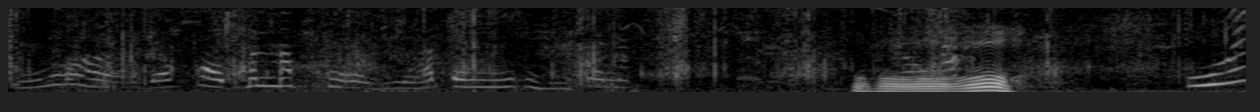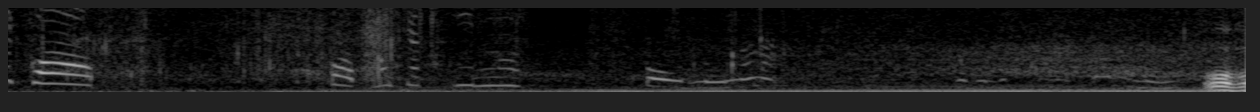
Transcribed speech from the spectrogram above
โอ้เดี๋ยวกบมันมาโผล่หัวตรงนี้อีกใช่ไหมโอ้โหอุ้ยกบกบมันจะกินตูดหนูนั่นน่ะ โอ้โห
